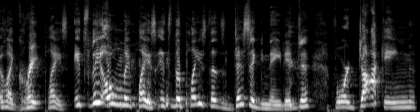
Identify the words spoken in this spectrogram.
like great place. It's the only place. It's the place that's designated for docking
